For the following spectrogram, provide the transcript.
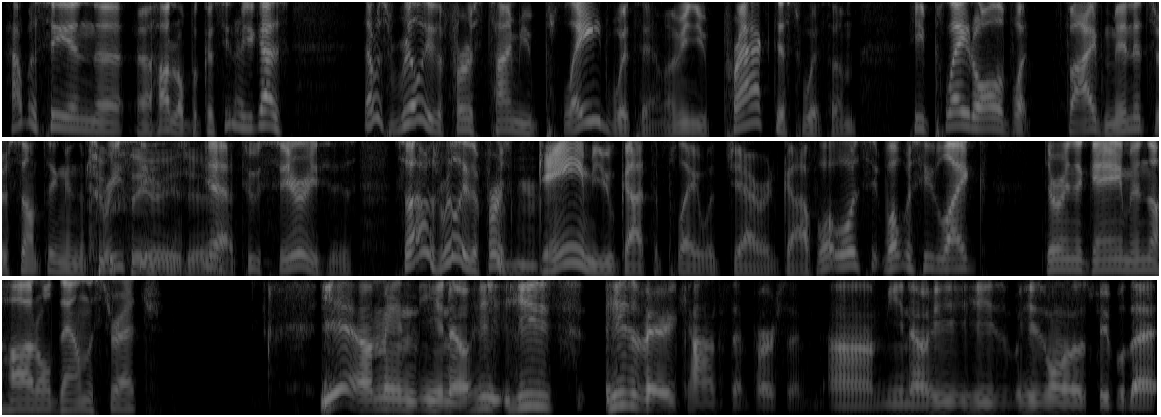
how was he in the uh, huddle? Because you know, you guys, that was really the first time you played with him. I mean, you practiced with him. He played all of what five minutes or something in the Two preseason. series, yeah. two series. So that was really the 1st Mm-hmm. game you got to play with Jared Goff. What was he, what was he like during the game in the huddle down the stretch? Yeah, I mean, you know, he he's he's a very constant person. Um, you know, he he's he's one of those people that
